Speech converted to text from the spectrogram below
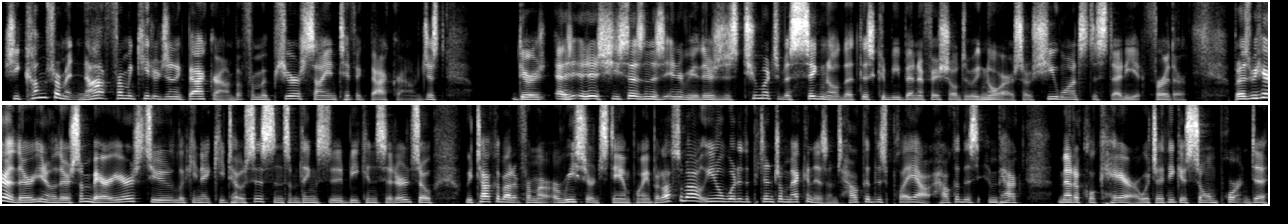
she comes from it not from a ketogenic background, but from a pure scientific background, just there's as, she says in this interview there's just too much of a signal that this could be beneficial to ignore. So she wants to study it further. But as we hear there you know there's some barriers to looking at ketosis and some things to be considered. So we talk about it from a, a research standpoint but also about you know what are the potential mechanisms? How could this play out? How could this impact medical care? Which i think is so important to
